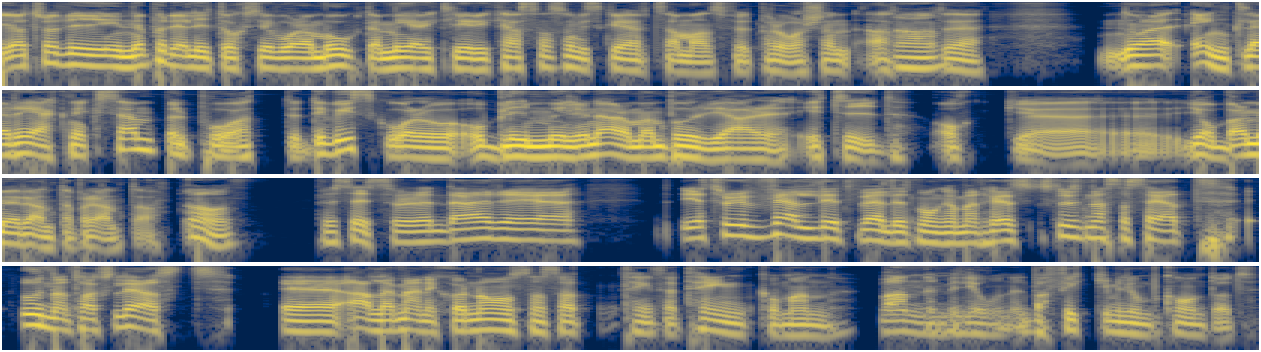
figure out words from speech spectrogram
jag tror att vi är inne på det lite också i vår bok, där Mer klirr i kassan som vi skrev tillsammans för ett par år sedan. Att, Ja några enkla räkneexempel på att det visst går att, att bli miljonär om man börjar i tid och eh, jobbar med ränta på ränta. Ja, precis. Så det där är, jag tror det är väldigt, väldigt många människor, jag skulle nästan säga att undantagslöst eh, alla människor någonstans har tänkt så här, tänk om man vann en miljon eller bara fick en miljon på kontot.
